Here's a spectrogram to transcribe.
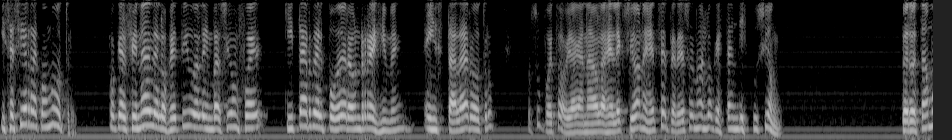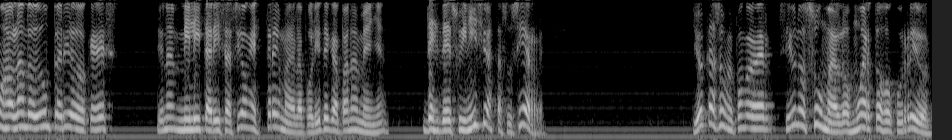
y se cierra con otro, porque al final el objetivo de la invasión fue quitar del poder a un régimen e instalar otro. Por supuesto, había ganado las elecciones, etcétera. Eso no es lo que está en discusión. Pero estamos hablando de un periodo que es de una militarización extrema de la política panameña desde su inicio hasta su cierre. Yo acaso me pongo a ver, si uno suma los muertos ocurridos,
